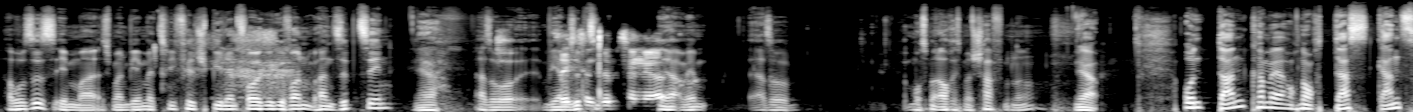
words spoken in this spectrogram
Aber es ist eben mal. Ich meine, wir haben jetzt wie viele Spiele in Folge gewonnen? Waren 17? Ja. Also wir 16, haben 17, 17 ja. ja haben, also muss man auch erstmal schaffen, ne? Ja. Und dann können wir auch noch das ganz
